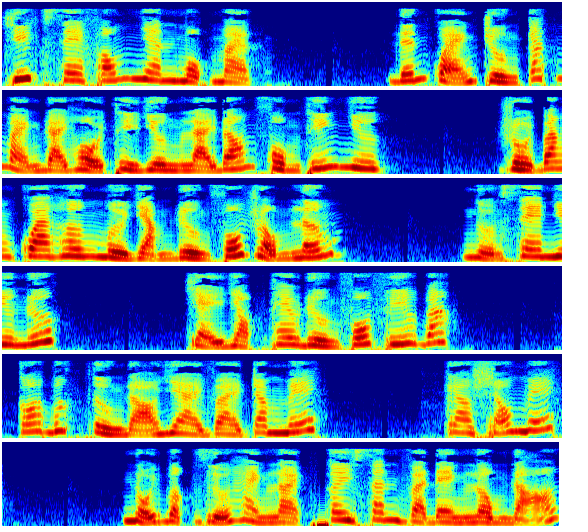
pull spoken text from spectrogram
chiếc xe phóng nhanh một mạc. Đến quảng trường cách mạng đại hội thì dừng lại đón Phùng Thiến Như. Rồi băng qua hơn 10 dặm đường phố rộng lớn. Ngượng xe như nước chạy dọc theo đường phố phía bắc. Có bức tường đỏ dài vài trăm mét, cao 6 mét. Nổi bật giữa hàng loạt cây xanh và đèn lồng đỏ.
